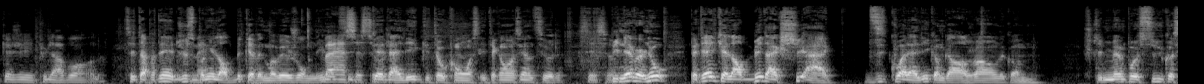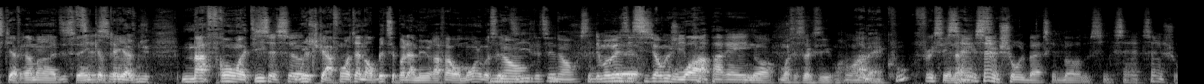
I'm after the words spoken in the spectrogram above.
que j'ai pu l'avoir, là. Tu sais, t'as peut-être juste pogné l'arbitre qui avait une mauvaise journée. Ben, c'est ça. de la ligue, cons- t'étais conscient de ça, là. C'est ça. Puis never know. Peut-être que l'arbitre a, a dit de quoi la ligue comme gars, genre, comme. Je t'ai même pas su quoi ce qu'il a vraiment dit. C'est comme ça. quand il est venu m'affronter. C'est ça. Moi, jusqu'à affronter un arbitre, c'est pas la meilleure affaire au monde, on va se le non, dire, là, non, c'est des mauvaises Euh, décisions, mais j'ai ouais. prends pareil. Non, moi, c'est ça que c'est. ouais. Ouais. Ah, ben, cool. C'est nice. c'est un show, le basketball aussi. C'est, un- c'est un show.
